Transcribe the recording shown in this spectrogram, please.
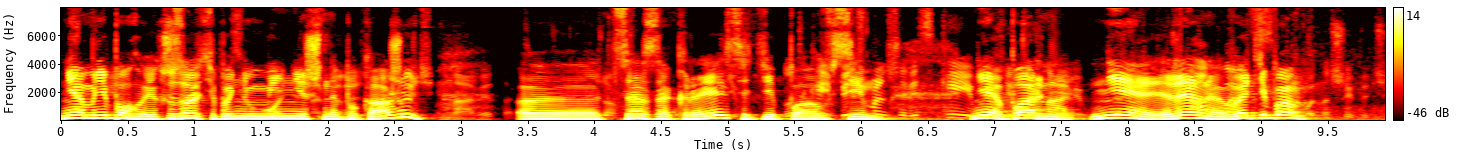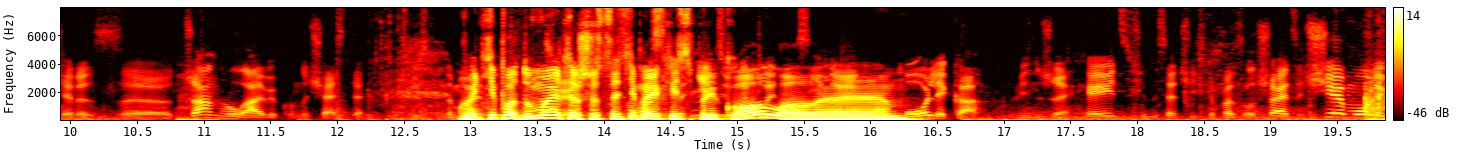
Ні, мені похуй, якщо зараз, типа, ні- ніж не покажуть, е, це закриється, Ну, типа, всім. Ні, парні, ні, реально, ви, типа. Е, джангл, авіку, на щастя. Ви типа думаєте, що це типа якийсь прикол, але. Оліка, він же Хейтс, 66 хп залишається. Ще Молік,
